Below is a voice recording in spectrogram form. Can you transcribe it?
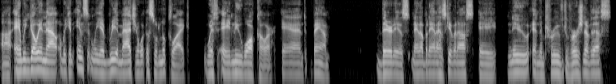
Uh, and we can go in now and we can instantly reimagine what this would look like with a new wall color. And bam, there it is. Nano Banana has given us a new and improved version of this.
